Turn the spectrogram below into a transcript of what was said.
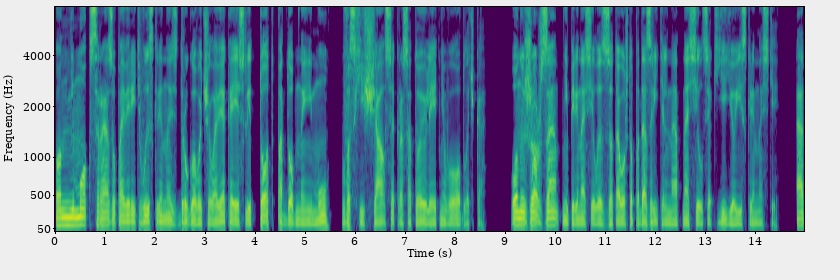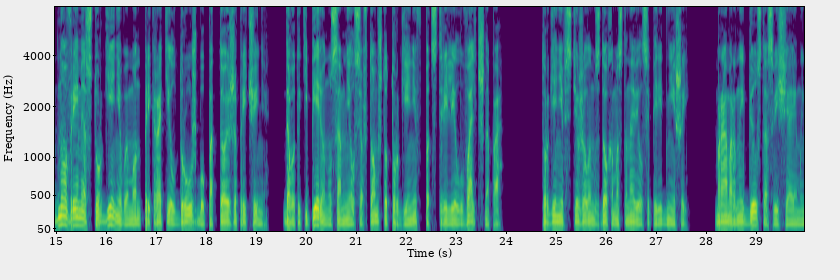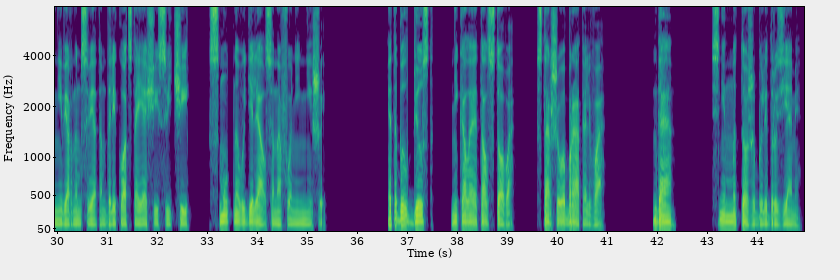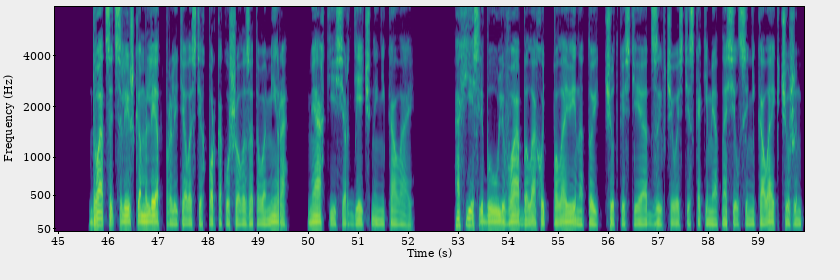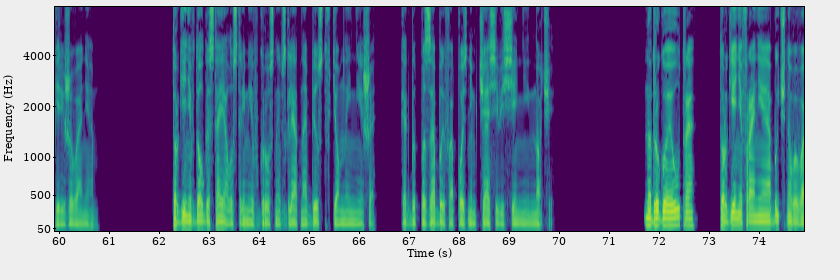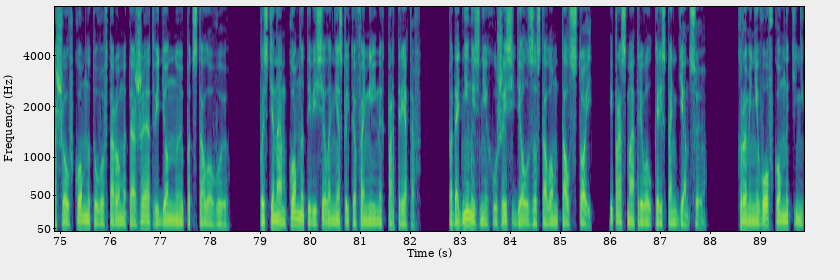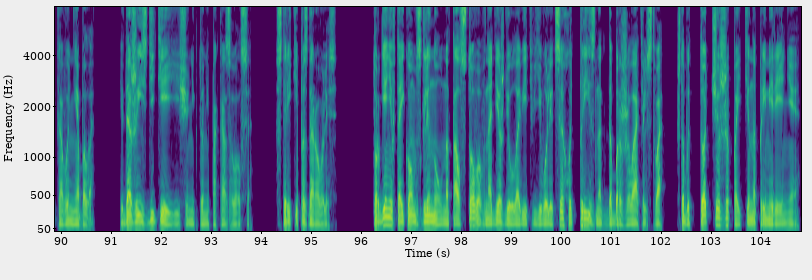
Он не мог сразу поверить в искренность другого человека, если тот, подобно ему, восхищался красотой летнего облачка. Он и Жорж Зант не переносил из-за того, что подозрительно относился к ее искренности. Одно время с Тургеневым он прекратил дружбу по той же причине. Да вот и теперь он усомнился в том, что Тургенев подстрелил Вальдшнапа. Тургенев с тяжелым вздохом остановился перед нишей. Мраморный бюст, освещаемый неверным светом далеко отстоящей свечи, смутно выделялся на фоне ниши. Это был бюст Николая Толстого, старшего брата Льва. Да, с ним мы тоже были друзьями. Двадцать слишком лет пролетело с тех пор, как ушел из этого мира мягкий и сердечный Николай. Ах, если бы у Льва была хоть половина той чуткости и отзывчивости, с какими относился Николай к чужим переживаниям. Тургенев долго стоял, устремив грустный взгляд на бюст в темной нише, как бы позабыв о позднем часе весенней ночи. На другое утро Тургенев ранее обычного вошел в комнату во втором этаже, отведенную под столовую. По стенам комнаты висело несколько фамильных портретов. Под одним из них уже сидел за столом Толстой и просматривал корреспонденцию. Кроме него в комнате никого не было. И даже из детей еще никто не показывался. Старики поздоровались. Тургенев тайком взглянул на Толстого в надежде уловить в его лице хоть признак доброжелательства, чтобы тотчас же пойти на примирение.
